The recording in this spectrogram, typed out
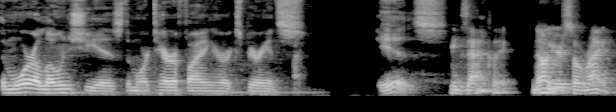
the more alone she is, the more terrifying her experience is. Exactly. No, you're so right.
